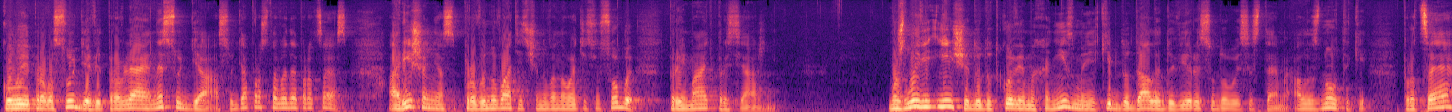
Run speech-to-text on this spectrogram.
Коли правосуддя відправляє не суддя, а суддя просто веде процес. А рішення про винуватість чи невинуватість особи приймають присяжні. Можливі інші додаткові механізми, які б додали довіри судової системи. Але знов таки про це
